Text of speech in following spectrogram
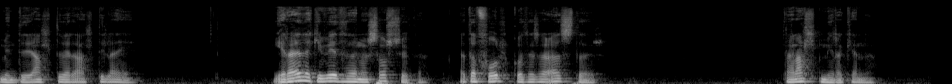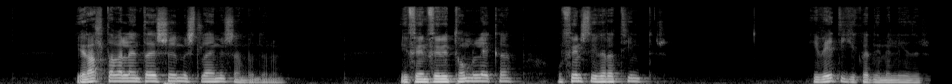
myndið allt verða allt í lagi. Ég ræði ekki við þennan sársöka, þetta fólk og þessar aðstæður. Það er allt mér að kenna. Ég er alltaf að lenda í sömu slæmi sambundunum. Ég finn fyrir tómleika og finnst ég vera tíndur. Ég veit ekki hvernig mér líður.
